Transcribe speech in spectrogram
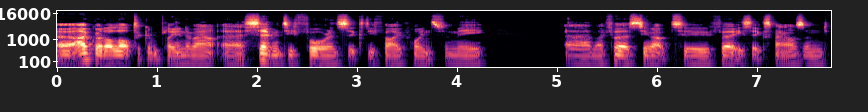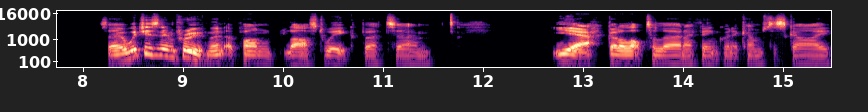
Uh, I've got a lot to complain about. Uh, Seventy-four and sixty-five points for me. Uh, my first team up to thirty-six thousand. So, which is an improvement upon last week, but um, yeah, got a lot to learn, I think, when it comes to Sky.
